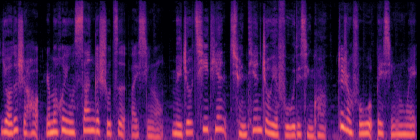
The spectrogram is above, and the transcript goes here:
有的时候人们会用三个数字来形容每周七天全天昼夜服务的情况。这种服务被形容为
